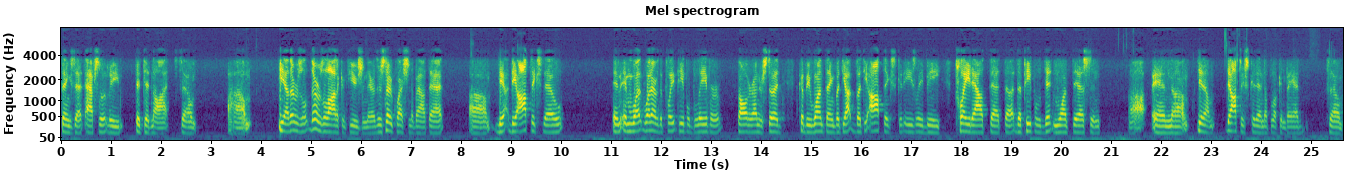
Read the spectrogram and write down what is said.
things that absolutely it did not. So, um, yeah, there was a, there was a lot of confusion there. There's no question about that. Um, the the optics, though, and, and what whatever the people believe or thought or understood could be one thing, but the but the optics could easily be played out that uh, the people didn't want this, and uh, and um, you know the optics could end up looking bad. So,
